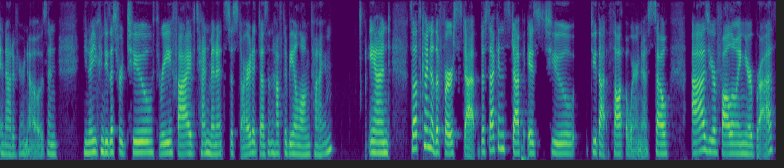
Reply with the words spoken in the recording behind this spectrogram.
and out of your nose. And you know you can do this for two three five ten minutes to start. It doesn't have to be a long time. And so that's kind of the first step. The second step is to do that thought awareness. So as you're following your breath,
